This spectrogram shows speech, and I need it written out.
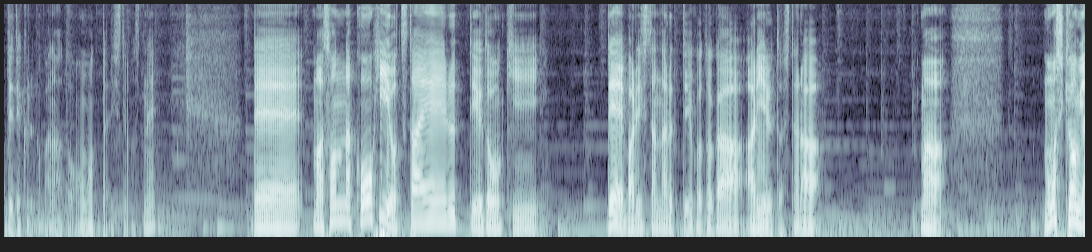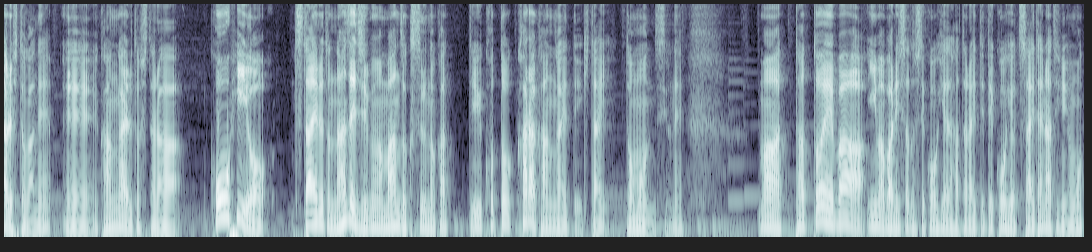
出てくるのかなと思ったりしてますね。で、まあそんなコーヒーを伝えるっていう動機でバリスタになるっていうことがあり得るとしたら、まあ、もし興味ある人がね、えー考えるとしたら、コーヒーを伝えるとなぜ自分は満足するのかっていうことから考えていきたいと思うんですよね。まあ、例えば、今バリスタとしてコーヒー屋で働いててコーヒーを伝えたいなというふうに思っ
